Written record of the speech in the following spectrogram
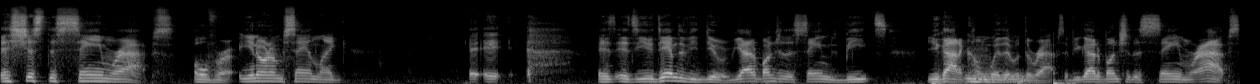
just the same raps over. You know what I'm saying? Like it. it is is you damned if you do. If you got a bunch of the same beats, you got to come with it with the mm-hmm. raps. If you got a bunch of the same raps,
